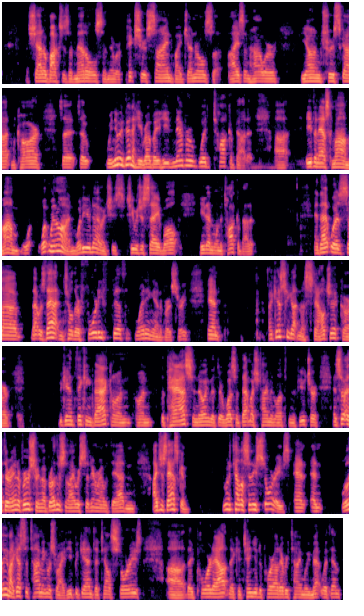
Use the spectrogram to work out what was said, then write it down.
shadow boxes of medals and there were pictures signed by generals uh, Eisenhower, Young, Truscott, McCarr. So, so we knew he'd been a hero, but he never would talk about it. Uh, even ask mom, mom, what, what went on? What do you know? And she's she would just say, well, he doesn't want to talk about it and that was uh, that was that until their 45th wedding anniversary. And i guess he got nostalgic or began thinking back on on the past and knowing that there wasn't that much time left in the future. And so at their anniversary my brothers and i were sitting around with dad and i just asked him you want to tell us any stories? And and william i guess the timing was right. He began to tell stories uh, they poured out and they continued to pour out every time we met with him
